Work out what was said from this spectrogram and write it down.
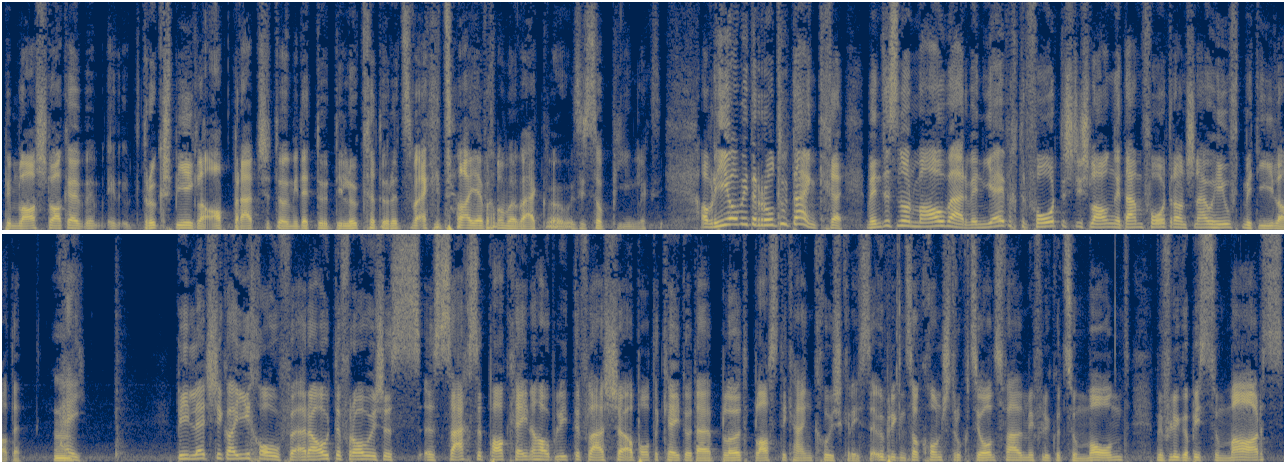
beim Lastwagen, beim- die Rückspiegel abbretschen, weil mich dort durch die Lücke durchzwängen, da ich einfach nur weg wollen. Es ist so peinlich gewesen. Aber hier auch wieder Rudel denken. Wenn das normal wäre, wenn ich einfach der vorderste Schlange dem Vordran schnell hilft mit einladen. Hey. Bin letztens einkaufen, einer alten Frau ist ein, ein 6er Pack 1,5 Liter Flasche am Boden gefallen und der blöde Plastikhenkel ist gerissen. Übrigens so Konstruktionsfälle, wir fliegen zum Mond, wir fliegen bis zum Mars,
